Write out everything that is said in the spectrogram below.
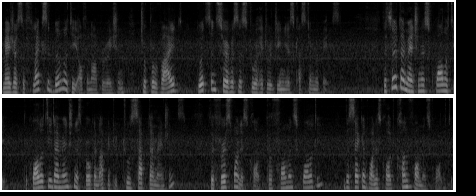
measures the flexibility of an operation to provide goods and services to a heterogeneous customer base. The third dimension is quality. The quality dimension is broken up into two sub-dimensions. The first one is called performance quality. The second one is called conformance quality.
